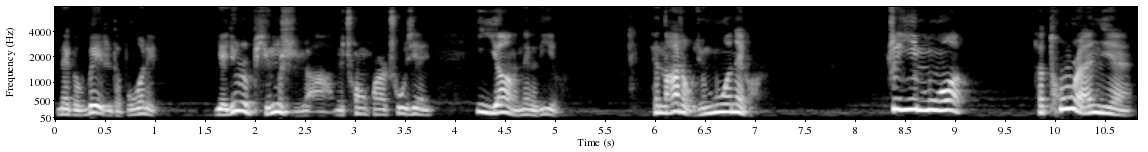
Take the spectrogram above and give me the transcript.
那个位置的玻璃，也就是平时啊那窗花出现异样的那个地方。他拿手去摸那块儿，这一摸，他突然间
